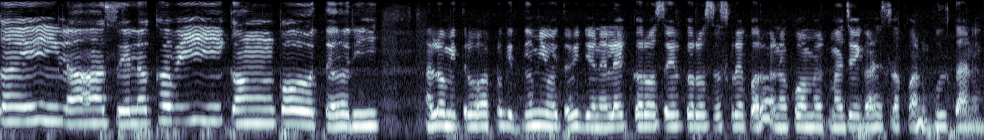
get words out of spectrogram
કૈલાસે લખવી કંકોતરી. હાલો મિત્રો, આપણું ગીત ગમ્યું હોય તો વિડીયોને લાઈક કરો, શેર કરો, સબસ્ક્રાઈબ કરો અને કોમેન્ટમાં જય ગણેશ લખવાનું ભૂલતા નહીં.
